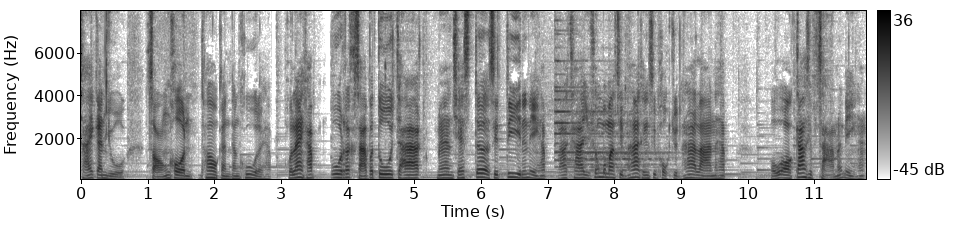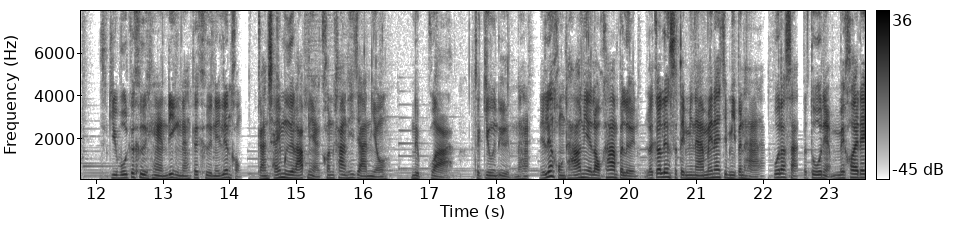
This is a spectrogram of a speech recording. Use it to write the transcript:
ใช้กันอยู่ 2 คนเท่ากันทั้งคู่เลยครับ คนแรกครับ ผู้รักษาประตูจากแมนเชสเตอร์ซิตี้นั่นเองครับ ราคาอยู่ช่วงประมาณ 15-16.5 ล้านนะครับ โอ้ออก93 นั่นเองฮะสกิลบูทก็คือแฮนดิ้งนะก็คือในเรื่องของการใช้มือรับเนี่ยค่อนข้างที่จะเหนียวหนึบกว่าสกิลอื่นๆนะฮะในเรื่องของเท้าเนี่ยเราข้ามไปเลย แล้วก็เรื่องสเตมินาไม่น่าจะมีปัญหา ผู้รักษาประตูเนี่ยไม่ค่อยได้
